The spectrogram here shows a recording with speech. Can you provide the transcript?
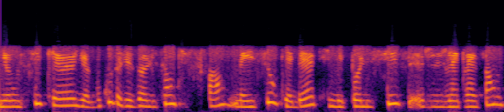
Il y a aussi qu'il y a beaucoup de résolutions qui se font, mais ici au Québec, les policiers, j'ai l'impression,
